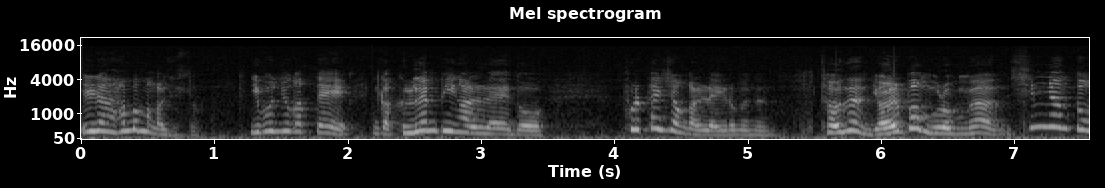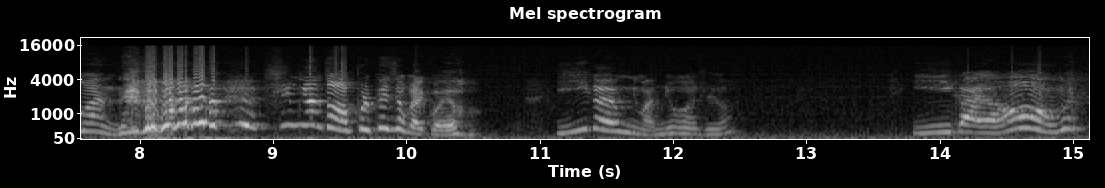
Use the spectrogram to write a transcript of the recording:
1년에 한 번만 갈 수 있어. 이번 휴가 때 그러니까 글램핑 할래? 너 풀펜션 갈래? 이러면은 저는 10번 물어보면 10년 동안 10년 동안 풀펜션 갈 거예요. 이가영님 안녕하세요. 이가영.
